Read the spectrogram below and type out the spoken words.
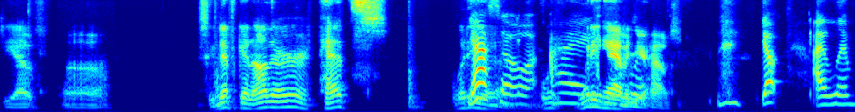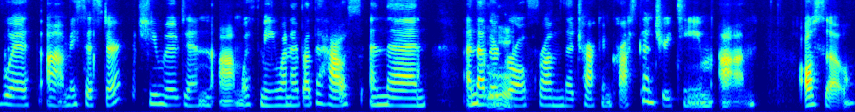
do you have uh, significant other, pets? What yeah, you, so what, I what do you have in with, your house? yep. I live with um, my sister. She moved in um, with me when I bought the house. And then another cool. girl from the track and cross country team um, also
